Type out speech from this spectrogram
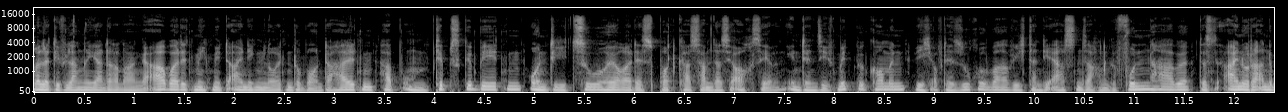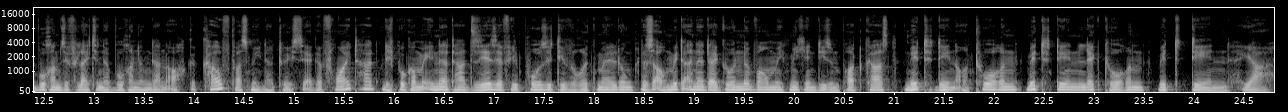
relativ lange ja daran gearbeitet, mich mit einigen Leuten darüber unterhalten, habe um Tipps gebeten und die Zuhörer des Podcasts haben das ja auch sehr intensiv mitbekommen, wie ich auf der Suche war, wie ich dann die ersten Sachen gefunden habe. Das ein oder andere Buch haben sie vielleicht in der Buchhandlung dann auch gekauft, was mich natürlich sehr gefreut hat. Und ich bekomme in der Tat sehr, sehr viel positive Rückmeldung. Das ist auch mit einer der Gründe, warum ich mich in diesem Podcast mit den Autoren, mit den Lektoren, mit den ja,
